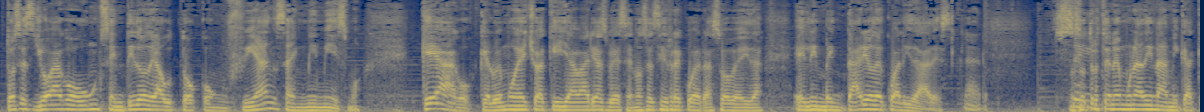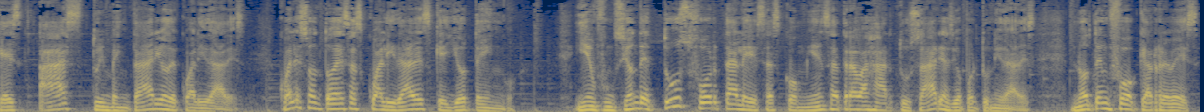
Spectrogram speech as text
entonces yo hago un sentido de autoconfianza en mí mismo. ¿Qué hago? Que lo hemos hecho aquí ya varias veces, no sé si recuerdas, Obeida, el inventario de cualidades. Claro. Nosotros tenemos una dinámica que es haz tu inventario de cualidades. ¿Cuáles son todas esas cualidades que yo tengo? Y en función de tus fortalezas comienza a trabajar tus áreas de oportunidades. No te enfoque al revés.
